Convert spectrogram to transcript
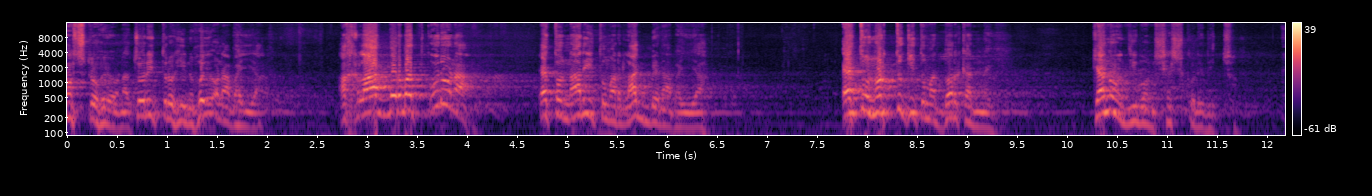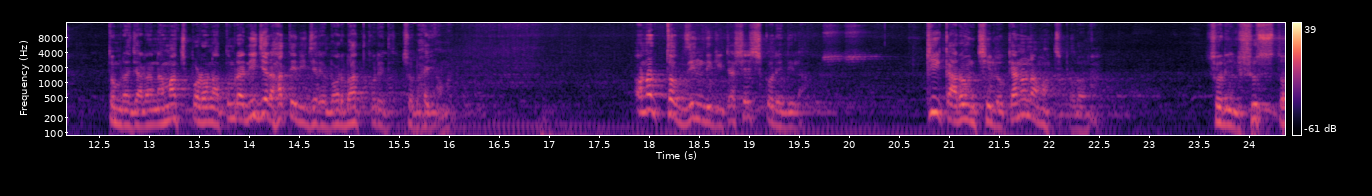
নষ্ট হইও না, চরিত্রহীন হইও না ভাইয়া। আখলাক বরবাদ করো না। এত নারী তোমার লাগবে না ভাইয়া। এত নর্তকী তোমার দরকার নাই। কেন জীবন শেষ করে দিচ্ছ? তোমরা যারা নামাজ পড়ো না, তোমরা নিজের হাতে নিজের বরবাদ করে দিচ্ছ ভাই আমার। অনর্থক জিন্দিগিটা শেষ করে দিলাম। কি কারণ ছিল? কেন নামাজ পড়ো না? শরীর সুস্থ।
